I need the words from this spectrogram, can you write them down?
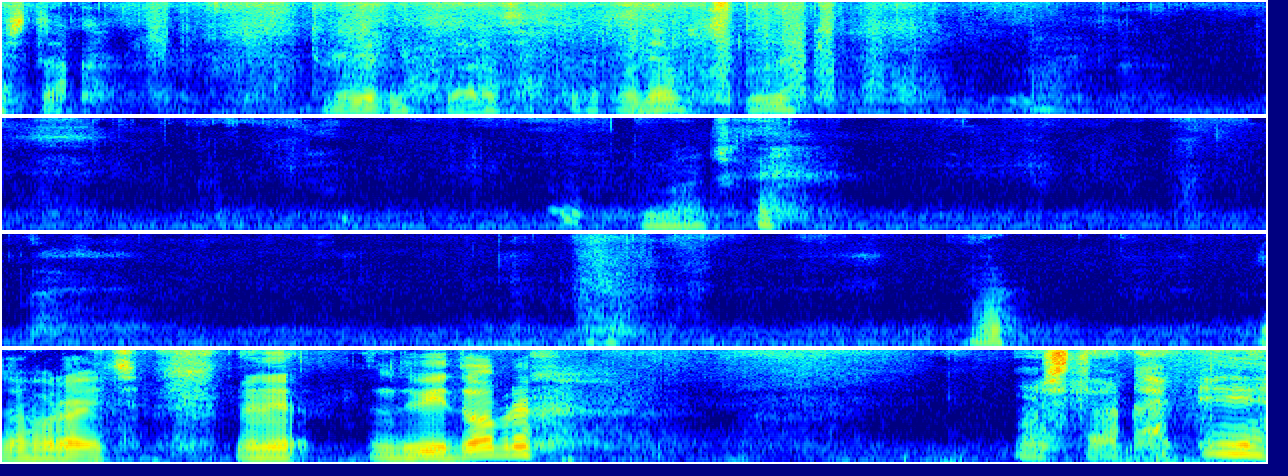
Ось так. Не видно. Зараз перекладемо. спокійно. Бачите. Загорається. У мене дві добрих. Ось так. І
